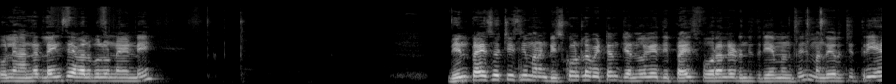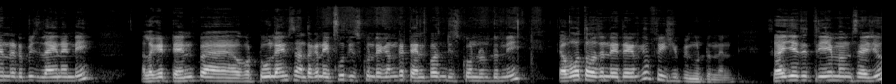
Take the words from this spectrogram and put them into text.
only hundred lines available ఉన్నాయండి. దీని ప్రైస్ వచ్చేసి మనం డిస్కౌంట్లో పెట్టాం. జనరల్గా ఇది ప్రైస్ ఫోర్ హండ్రెడ్ ఉంది త్రీ ఎంఎం సైజ్ మన దగ్గర వచ్చి త్రీ హండ్రెడ్ రూపీస్ లైన్ అండి. అలాగే టెన్ ఒక టూ లైన్స్ అంతకన్నా ఎక్కువ తీసుకుంటే కనుక టెన్ పర్సెంట్ డిస్కౌంట్ ఉంటుంది. అబో థౌసండ్ అయితే కనుక ఫ్రీ షిప్పింగ్ ఉంటుందండి. సైజ్ అయితే త్రీ ఎంఎం సైజు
